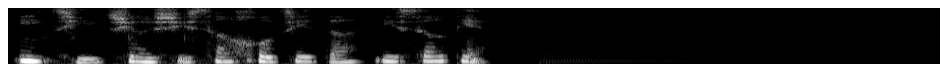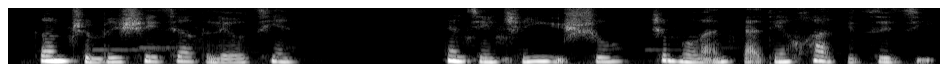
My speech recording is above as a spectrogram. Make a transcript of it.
一起去了学校后街的夜宵店。刚准备睡觉的刘健，看见陈雨舒这么晚打电话给自己，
